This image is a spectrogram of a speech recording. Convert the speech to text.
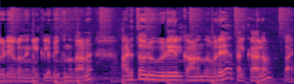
വീഡിയോകൾ നിങ്ങൾക്ക് ലഭിക്കുന്നതാണ്. അടുത്ത ഒരു വീഡിയോയിൽ കാണുന്നവരെ തൽക്കാലം ബൈ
